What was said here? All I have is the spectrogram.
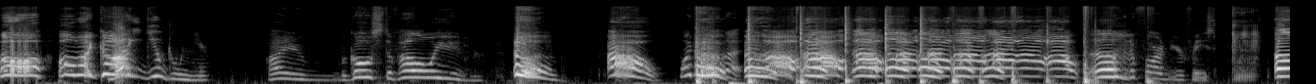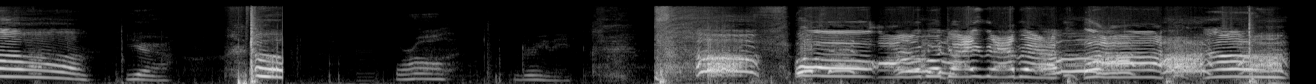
Oh, oh my god! What are you doing here? I am the ghost of Halloween. Ugh. Ow! Why'd you do that? Ow, ow, ow, ow, ow, ow, ow, ow, ow. I'm gonna fart in your face. oh, Yeah. oh. We're all dreaming. Oh! Oh! I'm a giant rabbit! Ah, ah,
